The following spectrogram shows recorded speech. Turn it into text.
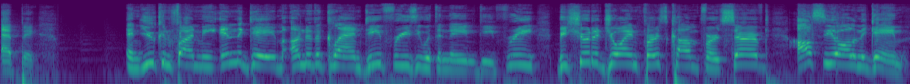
epic. And you can find me in the game under the clan DFreezy with the name DFree. Be sure to join first come, first served. I'll see you all in the game,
